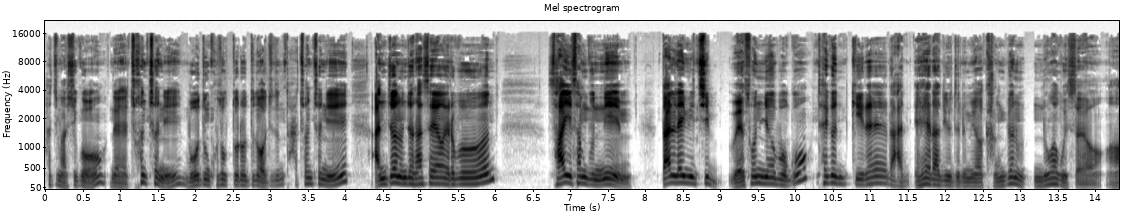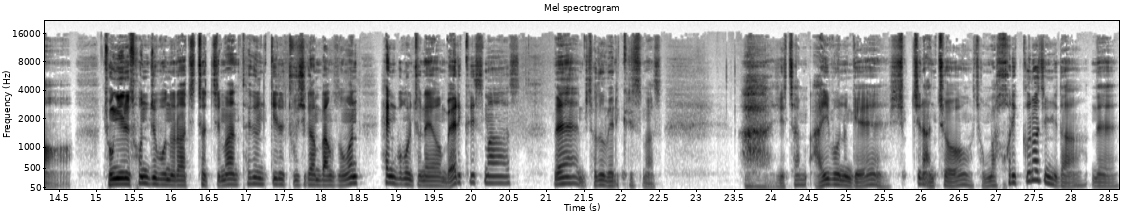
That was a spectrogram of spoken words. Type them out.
하지 마시고 네 천천히 모든 고속도로든 어디든 다 천천히 안전 운전하세요, 여러분. 4239님 딸내미 집 외손녀 보고 퇴근길에 라, 에헤라디오 들으며 강변 운동하고 있어요. 아, 종일 손주 보느라 지쳤지만 퇴근길 2시간 방송은 행복을 주네요. Merry Christmas. 네, 저도 Merry Christmas. 아, 이게 참 아이 보는 게 쉽진 않죠. 정말 허리 끊어집니다. 네.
